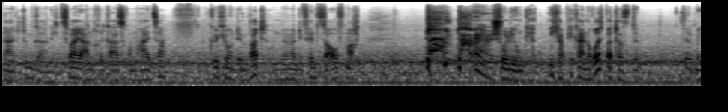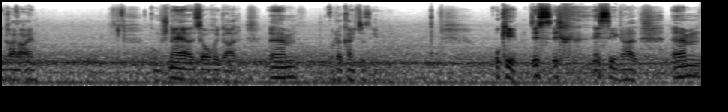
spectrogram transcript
nein, stimmt gar nicht. Zwei andere Gasraumheizer, Küche und im Bad. Und wenn man die Fenster aufmacht, Entschuldigung, ich habe hier keine Räuspertaste. Fällt mir gerade ein. Komisch, naja, ist ja auch egal. Ähm, oder kann ich das eben? Okay, ist, ist egal. Ähm,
